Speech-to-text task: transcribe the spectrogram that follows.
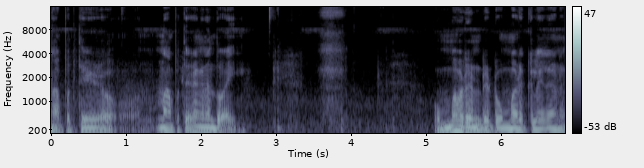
നാൽപ്പത്തേഴോ നാൽപ്പത്തേഴ് അങ്ങനെ എന്തോ ആയി. ഉമ്മ അവിടെ ഉണ്ട് കേട്ടോ ഉമ്മ അടുക്കളയിലാണ്.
